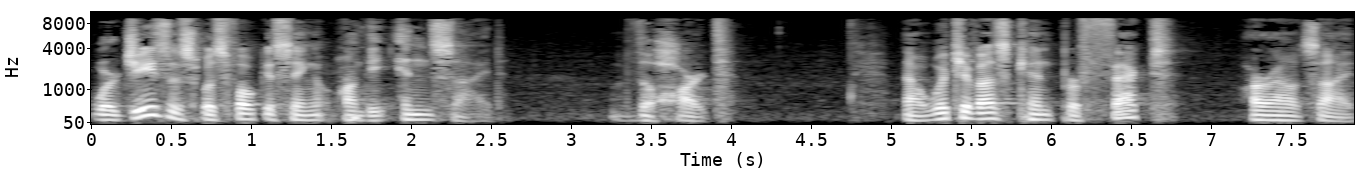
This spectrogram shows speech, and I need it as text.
where Jesus was focusing on the inside, the heart. Now, which of us can perfect our outside?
